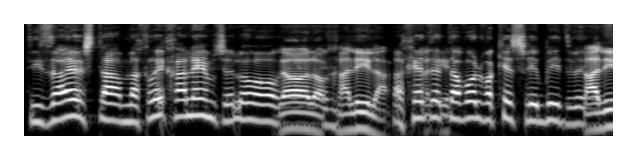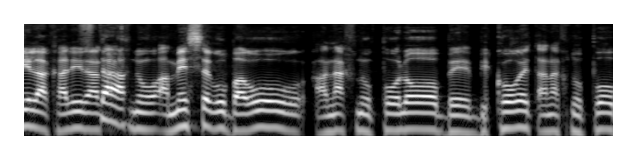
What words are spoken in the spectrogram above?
תיזהר שאתה מלכלך עליהם, שלא... לא, לא, חלילה. אחרי זה. תבוא לבקש ריבית. ו... חלילה, חלילה. אנחנו, המסר הוא ברור, אנחנו פה לא בביקורת, אנחנו פה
